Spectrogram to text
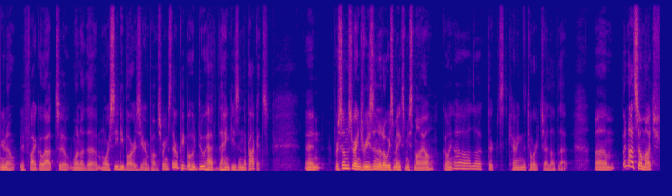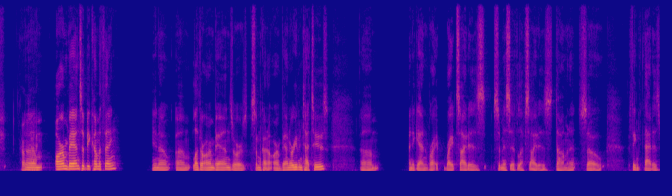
you know, if I go out to one of the more seedy bars here in Palm Springs, there are people who do have the hankies in their pockets. And for some strange reason, it always makes me smile, going, oh, look, they're carrying the torch. I love that. Um, but not so much. Okay. Um, armbands have become a thing, you know, um, leather armbands or some kind of armband or even tattoos. Um, and again, right right side is submissive, left side is dominant. So I think that has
